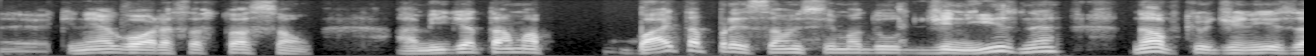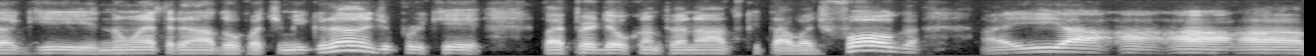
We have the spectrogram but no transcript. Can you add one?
É, que nem agora essa situação. A mídia tá uma baita pressão em cima do Diniz, né? Não, porque o Diniz aqui não é treinador para time grande, porque vai perder o campeonato que estava de folga. Aí a, a, a,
